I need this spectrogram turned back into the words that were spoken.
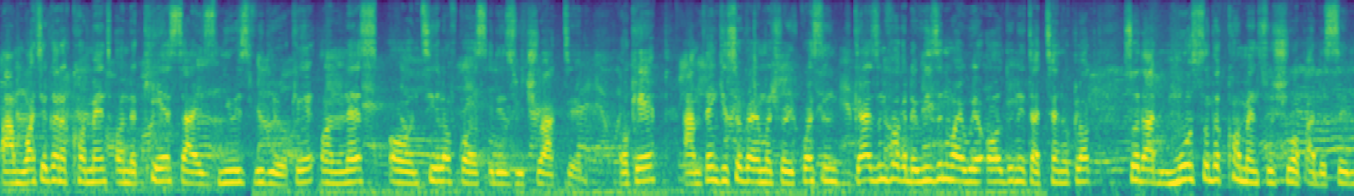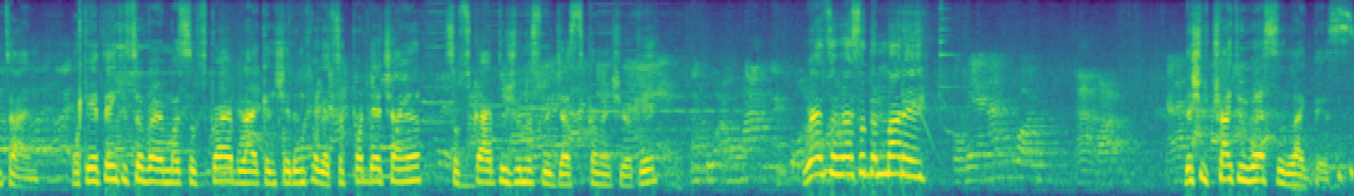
Um, what you're gonna comment on the KSI's newest video okay? Unless or until of course it is retracted okay? Um thank you so very much for your question guys don't forget the reason why we're all doing it at 10 o'clock so that most of the comments will show up at the same time okay? Thank you so very much. Subscribe like and share. Don't forget support their channel. Subscribe to Jonas with just commentary okay? Where's the rest of the money? They should try to wrestle like this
